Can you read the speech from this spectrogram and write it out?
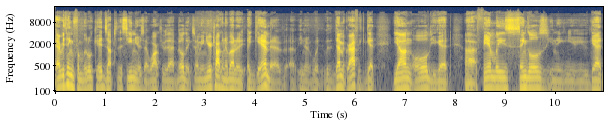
everything from little kids up to the seniors that walk through that building. So I mean, you're talking about a, a gambit of uh, you know with, with the demographic. You get young, old, you get uh, families, singles. You, you you get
